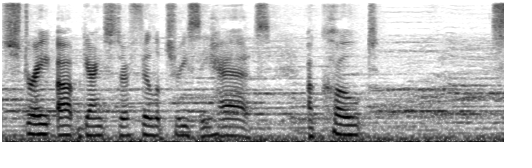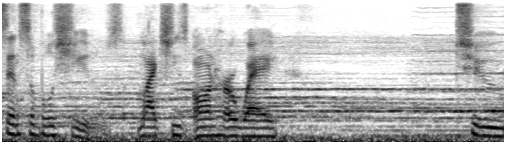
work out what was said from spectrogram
Straight up gangster Philip Treacy hats, a coat, sensible shoes, like she's on her way to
